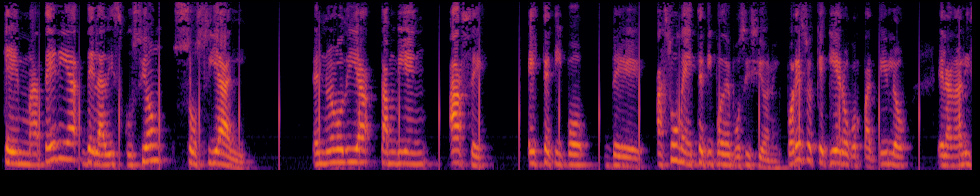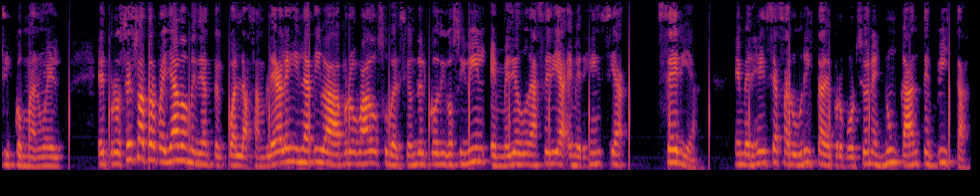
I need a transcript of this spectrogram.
que en materia de la discusión social, el Nuevo Día también hace este tipo de, asume este tipo de posiciones. Por eso es que quiero compartirlo el análisis con Manuel. El proceso atropellado mediante el cual la Asamblea Legislativa ha aprobado su versión del Código Civil en medio de una seria emergencia seria emergencia salubrista de proporciones nunca antes vistas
